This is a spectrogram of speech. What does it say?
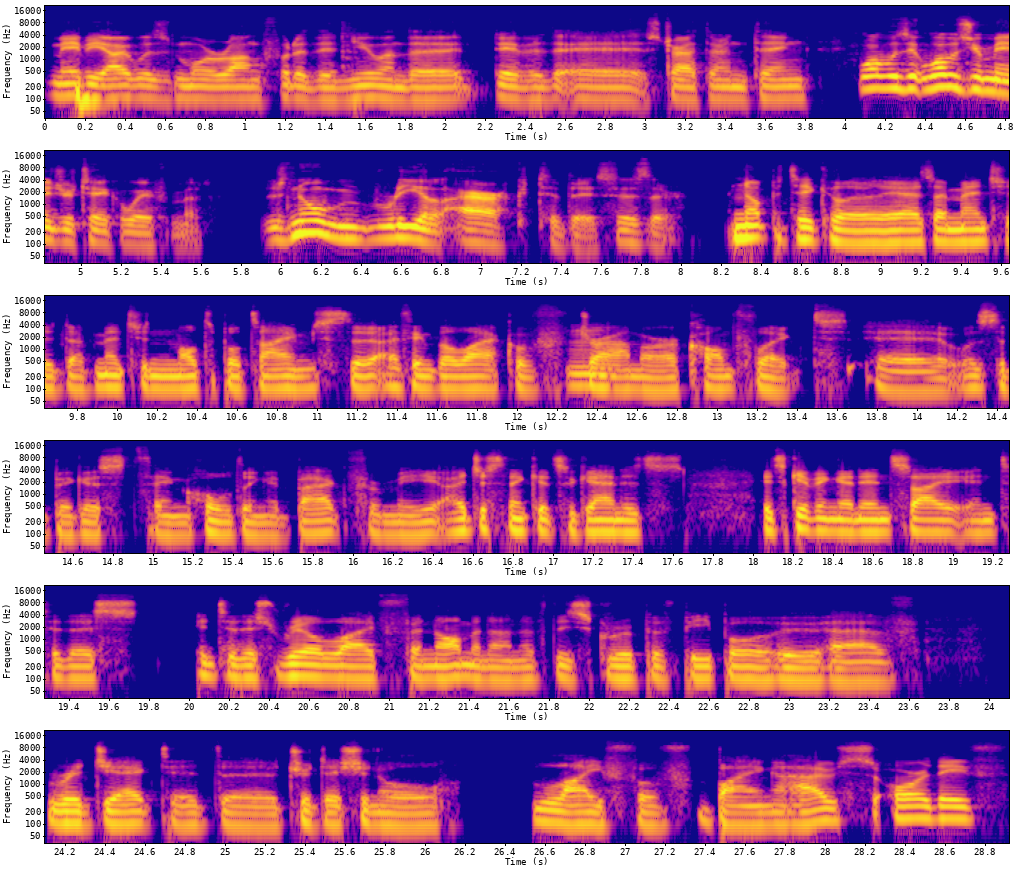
maybe I was more wrong footed than you on the David uh, Strathairn thing. What was it? What was your major takeaway from it? There's no real arc to this, is there? Not particularly, as I mentioned. I've mentioned multiple times that I think the lack of Mm. drama or conflict uh, was the biggest thing holding it back for me. I just think it's again, it's it's giving an insight into this into this real life phenomenon of this group of people who have rejected the traditional life of buying a house, or they've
